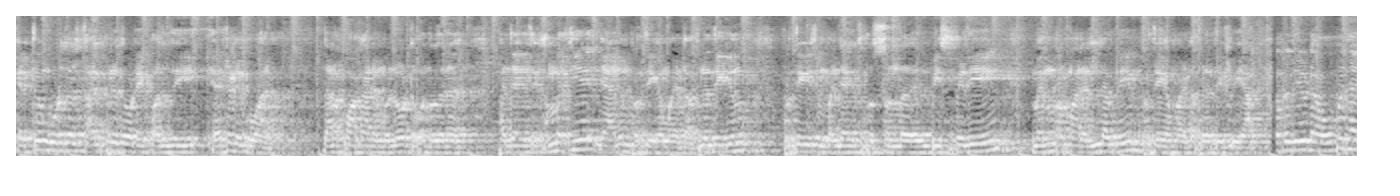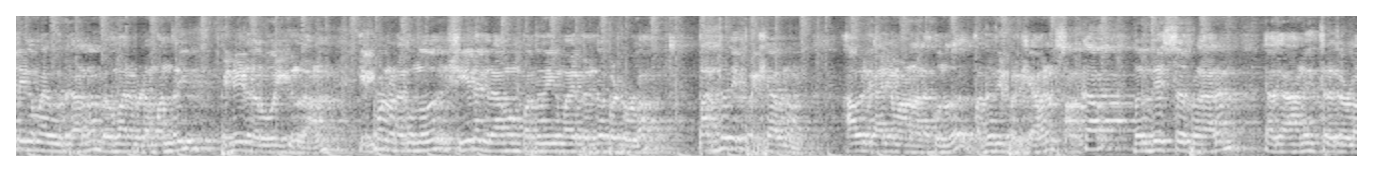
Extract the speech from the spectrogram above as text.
ഏറ്റവും കൂടുതൽ താല്പര്യത്തോടെ പദ്ധതി ഏറ്റെടുക്കുവാനും നടപ്പാക്കാനും മുന്നോട്ട് വന്നതിന് പഞ്ചായത്ത് കമ്മിറ്റിയെ ഞാനും പ്രത്യേകമായിട്ട് അഭിനന്ദിക്കുന്നു. പ്രത്യേകിച്ചും പഞ്ചായത്ത് പ്രസിഡന്റ് എൻ പി സ്മിതിയെയും മെമ്പർമാരെല്ലാവരെയും പ്രത്യേകമായിട്ട് അഭിനന്ദിക്കുകയാണ്. പദ്ധതിയുടെ ഔപചാരികമായ ഉദ്ഘാടനം ബഹുമാനപ്പെട്ട മന്ത്രി പിന്നീട് നിർവഹിക്കുന്നതാണ്. ഇപ്പോൾ നടക്കുന്നത് ക്ഷീരഗ്രാമം പദ്ധതിയുമായി ബന്ധപ്പെട്ടുള്ള പദ്ധതി പ്രഖ്യാപനമാണ്. ആ ഒരു കാര്യമാണ് നടക്കുന്നത്. പദ്ധതി പ്രഖ്യാപനം സർക്കാർ നിർദ്ദേശിച്ച പ്രകാരം ആണ് ഇത്തരത്തിലുള്ള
